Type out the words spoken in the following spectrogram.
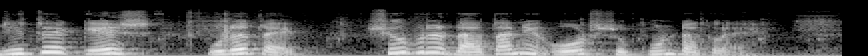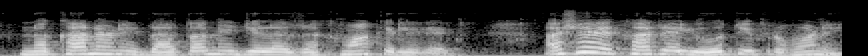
जिथे केस उडत आहेत शुभ्र दाताने ओठ सुकून टाकला आहे नखान आणि दाताने जिला जखमा केलेल्या आहेत. अशा एखाद्या युवतीप्रमाणे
